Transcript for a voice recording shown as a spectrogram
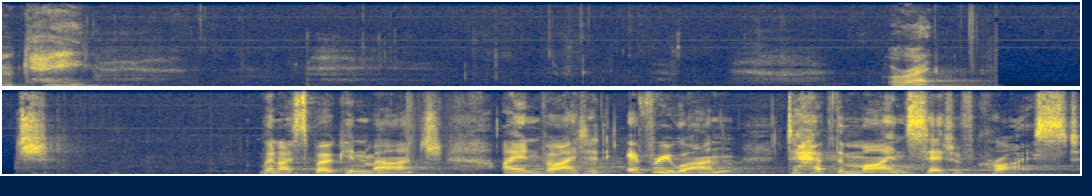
Okay. All right. When I spoke in March, I invited everyone to have the mindset of Christ,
